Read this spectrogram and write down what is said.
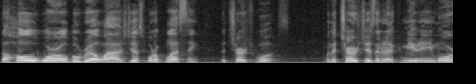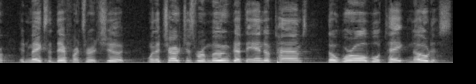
the whole world will realize just what a blessing the church was. When the church isn't in a community anymore, it makes a difference, or it should. When the church is removed at the end of times, the world will take notice.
